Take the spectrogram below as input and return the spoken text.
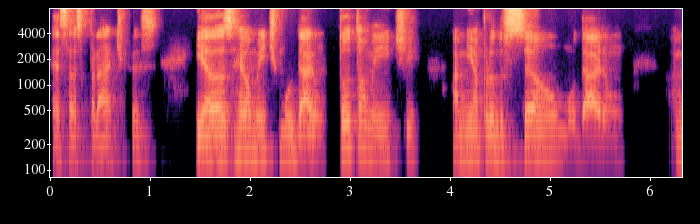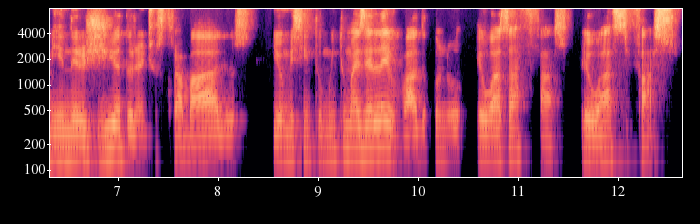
essas práticas e elas realmente mudaram totalmente a minha produção, mudaram a minha energia durante os trabalhos e eu me sinto muito mais elevado quando eu as faço. Eu as faço.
